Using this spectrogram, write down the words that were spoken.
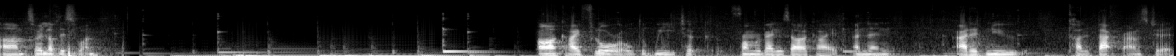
Um, so I love this one. Archive floral that we took from Rubelli's archive and then added new coloured backgrounds to it.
